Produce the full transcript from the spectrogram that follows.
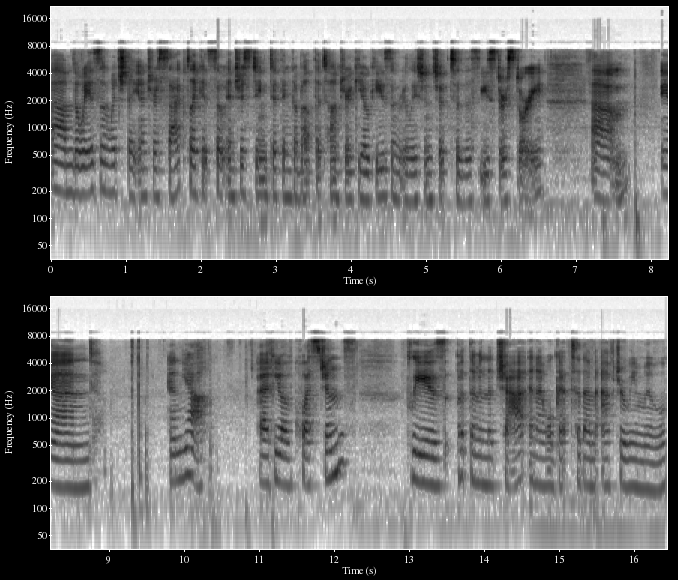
um, the ways in which they intersect. Like it's so interesting to think about the tantric yogis in relationship to this Easter story. Um, and and yeah, if you have questions, please put them in the chat and I will get to them after we move.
